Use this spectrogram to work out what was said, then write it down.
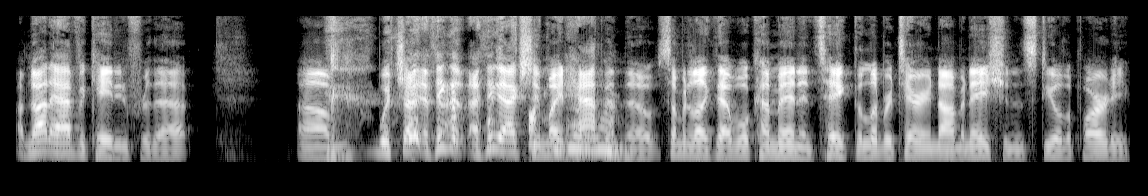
I'm not advocating for that. Um, which I, I, think I think actually might happen though. Somebody like that will come in and take the libertarian nomination and steal the party.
